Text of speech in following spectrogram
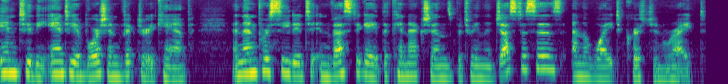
into the anti abortion victory camp, and then proceeded to investigate the connections between the justices and the white Christian right.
